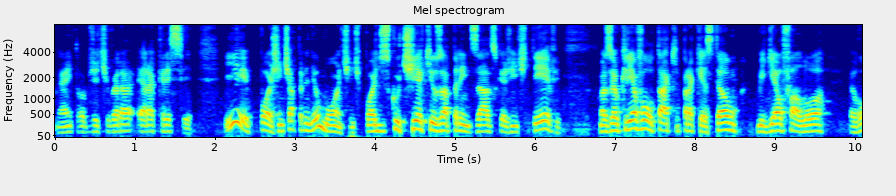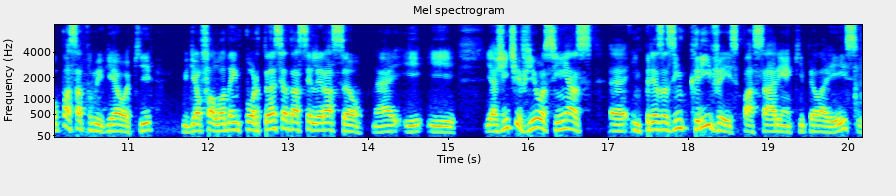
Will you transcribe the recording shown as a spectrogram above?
né? Então o objetivo era, era crescer. E, pô, a gente aprendeu um monte, a gente pode discutir aqui os aprendizados que a gente teve, mas eu queria voltar aqui para a questão, Miguel falou, eu vou passar para o Miguel aqui, Miguel falou da importância da aceleração, né? E, e, e a gente viu assim as, é, empresas incríveis passarem aqui pela ACE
